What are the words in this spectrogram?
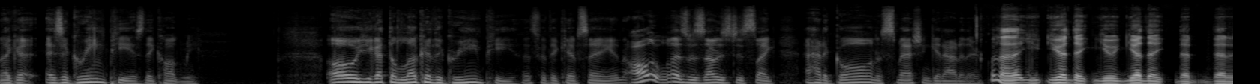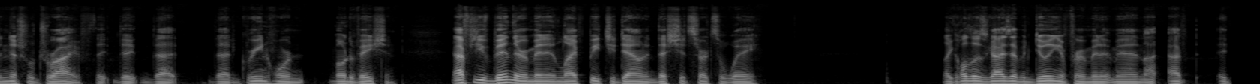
Like a as a green pea as they called me oh you got the luck of the green pea that's what they kept saying and all it was was i was just like i had a goal and a smash and get out of there well, no, that you, you had that you you had that that that initial drive, that that that that greenhorn motivation. After you've been there a minute and life beats you down, and that shit starts away. Like all those guys have been doing it for a minute, man. I, I it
